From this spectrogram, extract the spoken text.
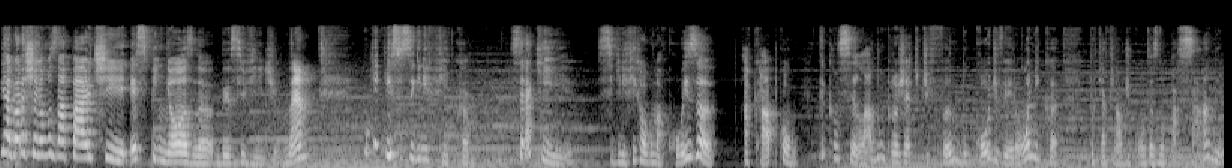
E agora chegamos na parte espinhosa desse vídeo, né? O que, que isso significa? Será que significa alguma coisa? A Capcom ter cancelado um projeto de fã do Code Verônica porque afinal de contas no passado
